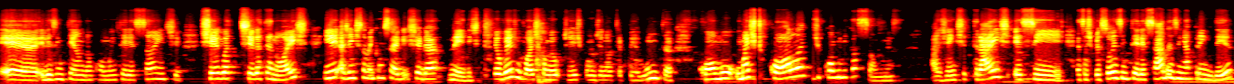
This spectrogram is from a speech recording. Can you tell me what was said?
é, eles entendam como interessante, chega, chega até nós e a gente também consegue chegar neles. Eu vejo Voz, como eu te respondi na outra pergunta, como uma escola de comunicação, né? A gente traz esse, essas pessoas interessadas em aprender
